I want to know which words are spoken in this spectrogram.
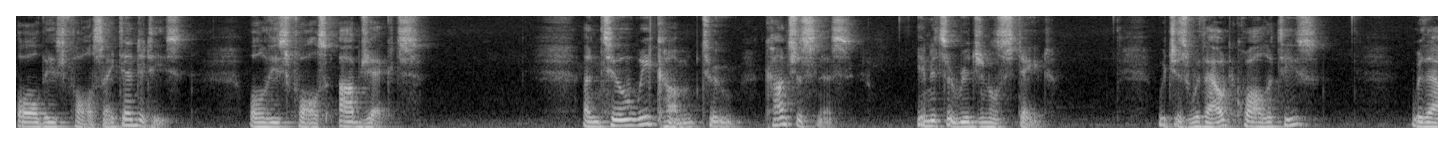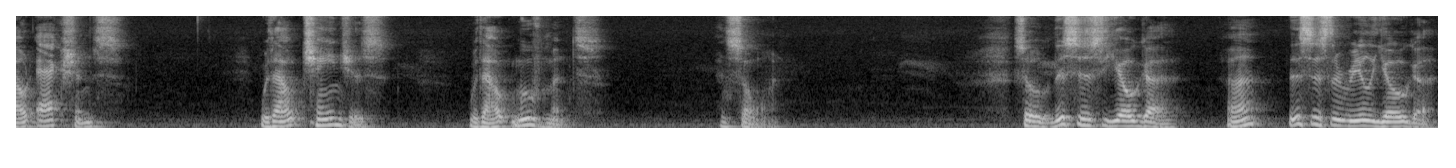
all these false identities, all these false objects until we come to consciousness in its original state, which is without qualities, without actions, without changes, without movements, and so on. So, this is yoga, huh? This is the real yoga.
